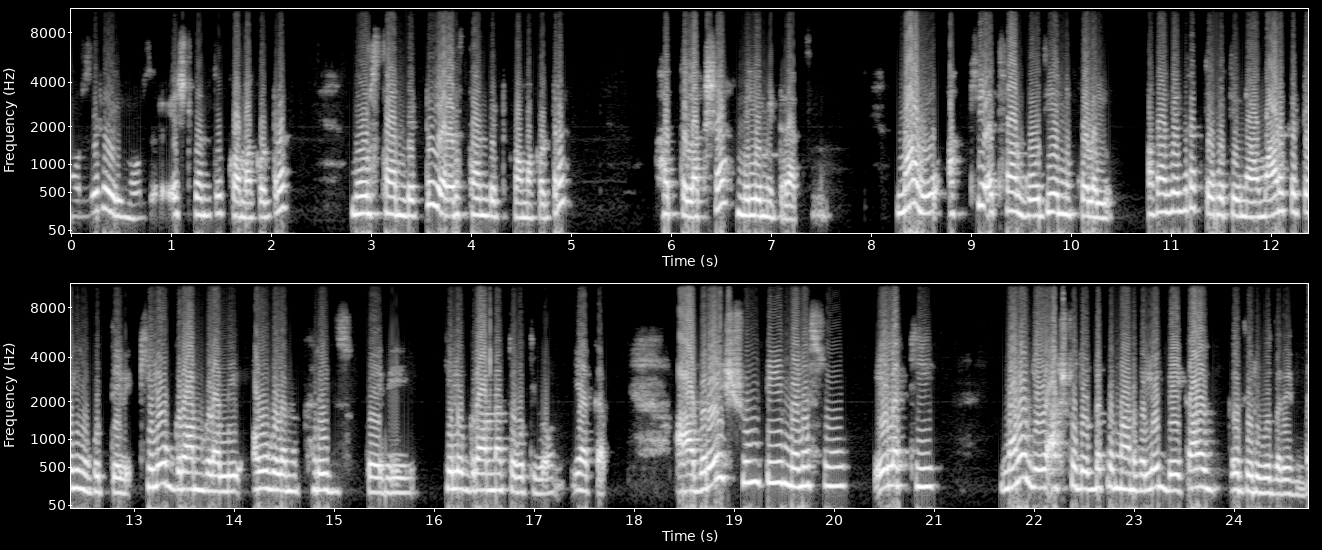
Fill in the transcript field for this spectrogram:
ಮೂರ್ ಜೀರೋ ಇಲ್ಲಿ ಮೂರ್ ಜೀರೋ ಎಷ್ಟು ಬಂತು? ಕೋಮ ಕೊಟ್ರ ಮೂರ್ ಸ್ಥಾನ ಬಿಟ್ಟು ಎರಡ್ ಸ್ಥಾನ ಬಿಟ್ಟು ಕೋಮ ಕೊಟ್ರ ಹತ್ತು ಲಕ್ಷ ಮಿಲಿಮೀಟರ್ ಆಗ್ತದೆ. ನಾವು ಅಕ್ಕಿ ಅಥವಾ ಗೋಧಿಯನ್ನು ಕೊಳ್ಳಲು ಅವಾಗ ಎದ್ರ ತಗೋತೀವಿ ನಾವು? ಮಾರುಕಟ್ಟೆಗೆ ಹೋಗುತ್ತೇವೆ. ಕಿಲೋಗ್ರಾಂಗಳಲ್ಲಿ ಅವುಗಳನ್ನು ಖರೀದಿಸುತ್ತೇವೆ. ಕಿಲೋಗ್ರಾಮ್ನ ತಗೋತೀವಿ ಅವನು. ಯಾಕ? ಆದರೆ ಶುಂಠಿ, ಮೆಣಸು, ಏಲಕ್ಕಿ ನಮಗೆ ಅಷ್ಟು ದೊಡ್ಡ ಪ್ರಮಾಣದಲ್ಲಿ ಬೇಕಾಗದಿರುವುದರಿಂದ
